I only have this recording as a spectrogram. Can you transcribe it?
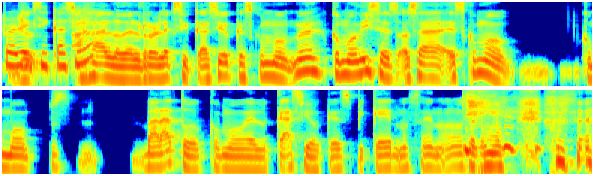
Rolex y Casio. Ajá, lo del Rolex y Casio, que es como, eh, como dices, o sea, es como, como, pues, barato, como el Casio, que es Piqué, no sé, ¿no? O sea, como,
